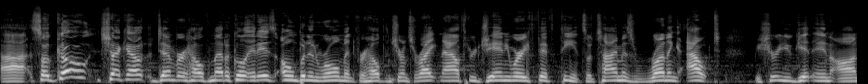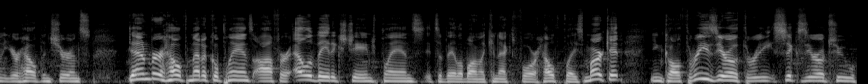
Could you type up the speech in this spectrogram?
Uh, so go check out Denver Health Medical. It is open enrollment for health insurance right now through January 15th. So time is running out. Be sure you get in on your health insurance. Denver Health Medical Plans offer Elevate Exchange plans. It's available on the Connect 4 Health Place Market. You can call 303 602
